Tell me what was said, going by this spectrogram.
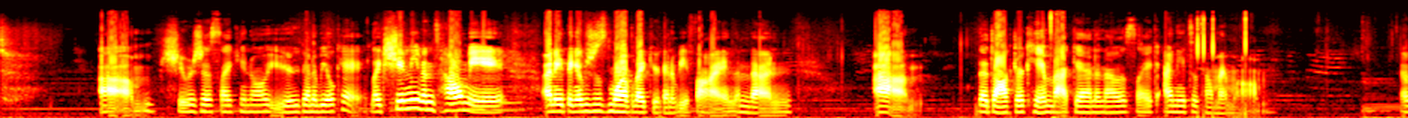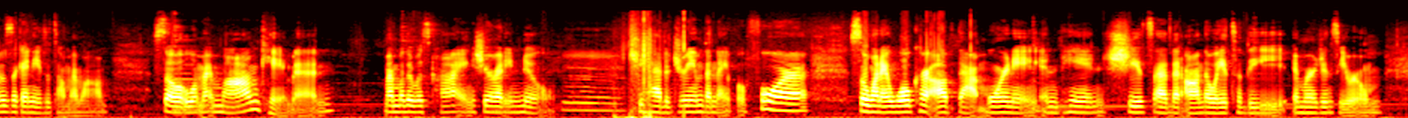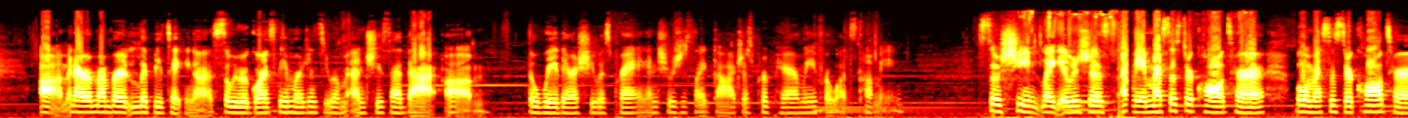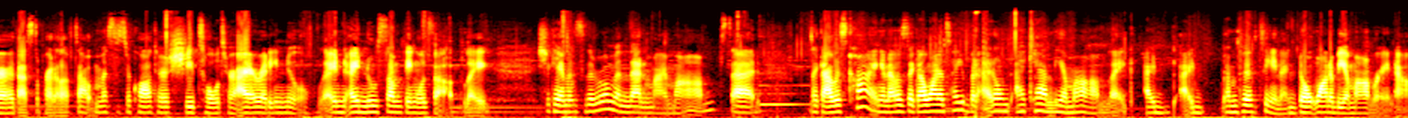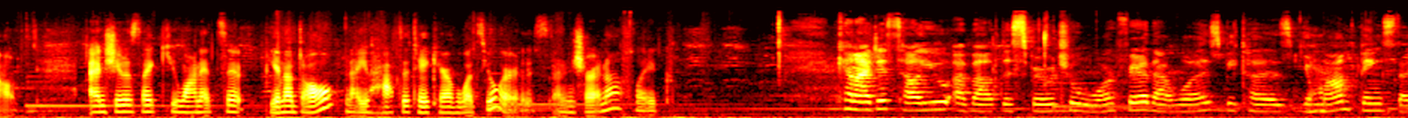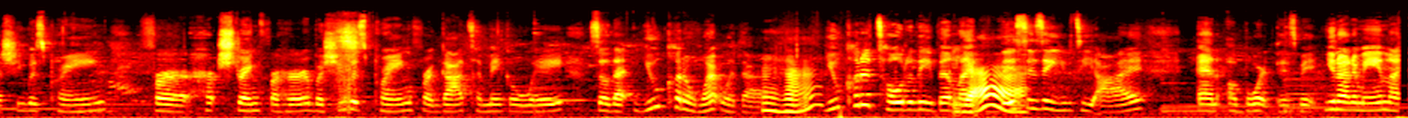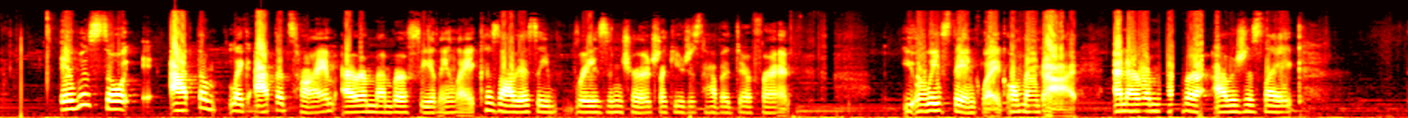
um, she was just like, you know, you're gonna be okay. Like she didn't even tell me anything. It was just more of like, you're gonna be fine. And then um, the doctor came back in, and I was like, I need to tell my mom. I was like, I need to tell my mom. So when my mom came in, my mother was crying. She already knew. She had a dream the night before. So when I woke her up that morning in pain, she said that on the way to the emergency room, um, and I remember Lippy taking us. So we were going to the emergency room, and she said that um, the way there she was praying, and she was just like, God, just prepare me for what's coming. So she, like, it was just, I mean, my sister called her, but when my sister called her, that's the part I left out. When my sister called her, she told her, I already knew. I, I knew something was up. Like, she came into the room, and then my mom said, like, I was crying, and I was like, I want to tell you, but I don't, I can't be a mom. Like, I, I, I'm 15. I don't want to be a mom right now. And she was like, You wanted to be an adult? Now you have to take care of what's yours. And sure enough, like, Can I just tell you about the spiritual warfare that was? Because your mom thinks that she was praying for her strength for her, but she was praying for God to make a way so that you could have went with that. mm-hmm. You could have totally been like, Yeah. "This is a UTI," and abort this bit. You know what I mean? Like, it was so at the like at the time i remember feeling like because obviously raised in church like you just have a different you always think like oh my god and i remember i was just like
